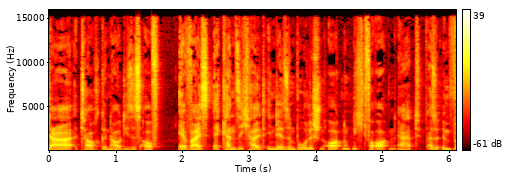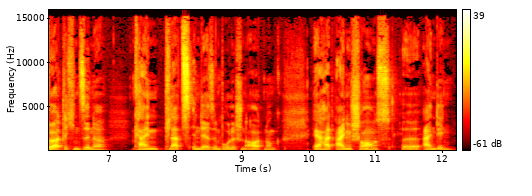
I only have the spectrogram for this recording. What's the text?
da taucht genau dieses auf, er weiß, er kann sich halt in der symbolischen Ordnung nicht verorten. Er hat also im wörtlichen Sinne keinen Platz in der symbolischen Ordnung. Er hat eine Chance, äh, ein Ding,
